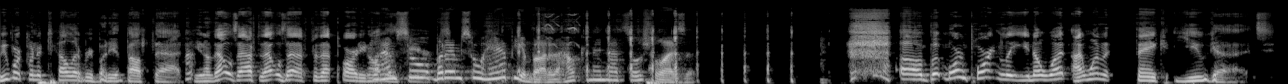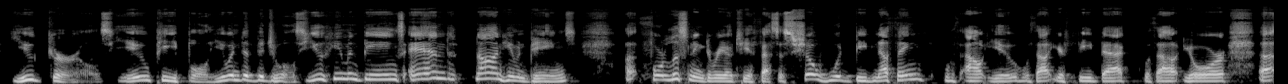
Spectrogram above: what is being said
We weren't going to tell everybody about that. You know, that was after that was after that party. But I'm so years. but I'm so happy about it. How can I not socialize it? Um, but more importantly, you know what? I want to thank you guys, you girls, you people, you individuals, you human beings and non-human beings uh, for listening to Radio TFS. This show would be nothing without you, without your feedback, without your uh,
